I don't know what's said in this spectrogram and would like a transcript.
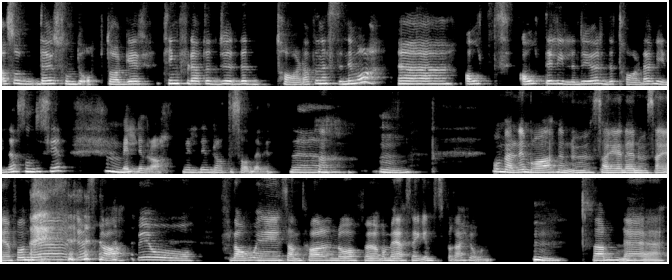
altså, det er jo sånn du oppdager ting, for det, det tar deg til neste nivå. Eh, alt, alt det lille du gjør, det tar deg videre, som du sier. Mm. Veldig bra. Veldig bra at du sa det, Linn. Det, mm. Og veldig bra at du sier det du sier, for det, det skaper jo flow i samtalen og fører med seg inspirasjon. Mm. Sånn, eh,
